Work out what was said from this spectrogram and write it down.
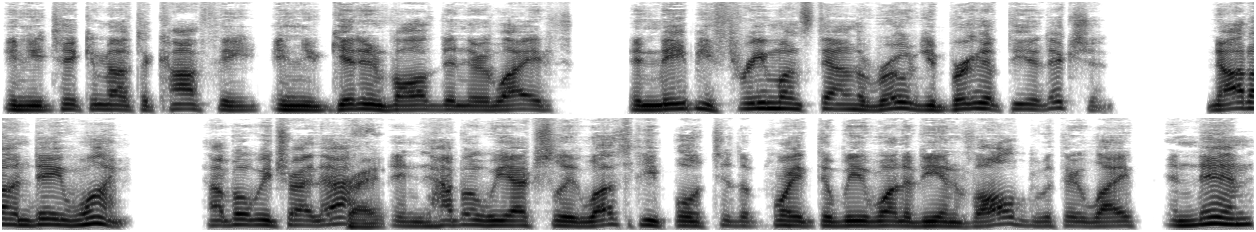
and you take them out to coffee and you get involved in their life. And maybe three months down the road, you bring up the addiction, not on day one. How about we try that? Right. And how about we actually love people to the point that we want to be involved with their life and then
